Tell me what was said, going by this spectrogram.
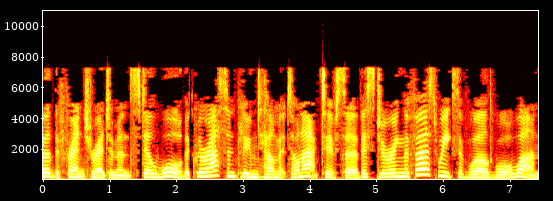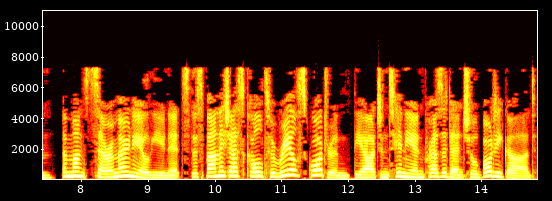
But the French regiments still wore the cuirass and plumed helmet on active service during the first weeks of World War I. Amongst ceremonial units the Spanish Escolta Real Squadron, the Argentinian Presidential Bodyguard,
